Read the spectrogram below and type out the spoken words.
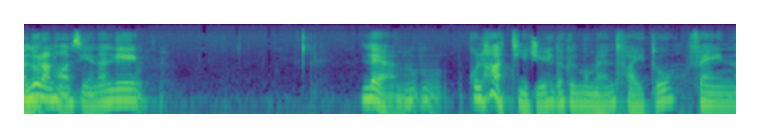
Allura nħoss jiena li Le, kulħadd jiġih dak il-mument f'ħajtu fejn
